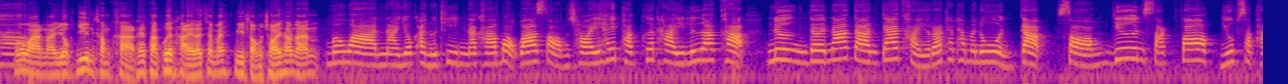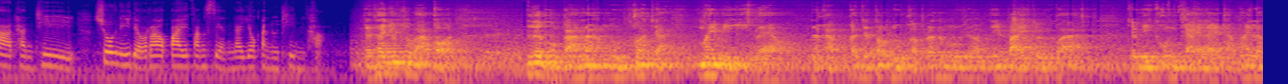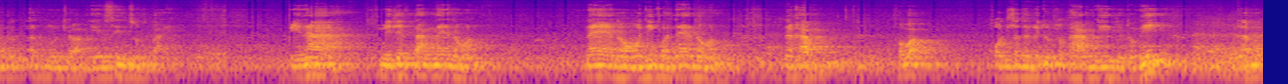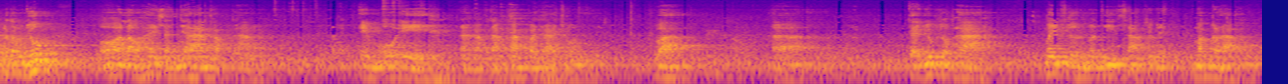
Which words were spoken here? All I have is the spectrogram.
ค่ะเมื่อวานนายกยื่นคำขาดให้พักเพื่อไทยแล้วใช่ไหมมีสองช้อยเท่านั้น เมื่อวานนายกอนุทินนะคะ บอกว่า 2 ช้อยให้พักเพื่อไทยเลือกค่ะ 1. เดินหน้าการแก้ไขรัฐธรรมนูญกับ 2. ยื่นซักฟอกยุบสภาทันที ช่วงนี้เดี๋ยวเราไปฟังเสียงนายกอนุทินค่ะ แต่ถ้ายุบสภาก่อนเรื่องของการร่างรัฐธรรมนูญก็จะไม่มีอีกแล้วนะครับ ก็จะต้องอยู่กับรัฐธรรมนูญฉบับนี้ไปจนกว่า จะมีกลไกอะไรทำให้รัฐธรรมนูญฉบับนี้สิ้นสุดไป ปีหน้า มีเลือกตั้งแน่นอน แน่นอนยิ่งกว่าแน่นอนนะครับ เพราะว่าผลเสนอยุบสภามันยืนอยู่ตรงนี้ แล้วมันก็ต้องยุบ เพราะว่าเราให้สัญญากับทาง MOA นะครับทางพรรคประชาชน ว่าจะยุบสภาไม่เกินวันที่ 31 มกราคม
